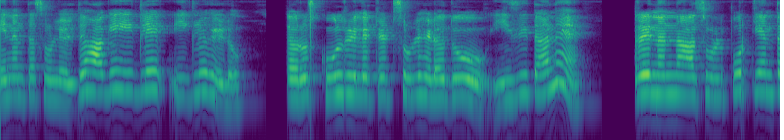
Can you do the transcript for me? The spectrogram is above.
ಏನಂತ ಸುಳ್ಳು ಹೇಳಿದೆ, ಹಾಗೆ ಈಗಲೇ, ಈಗಲೂ ಹೇಳು. ಅವರು ಸ್ಕೂಲ್ ರಿಲೇಟೆಡ್ ಸುಳ್ಳು ಹೇಳೋದು ಈಸಿ ತಾನೇ? ಅಂದರೆ ನನ್ನ ಸುಳ್ಳು ಪೂರ್ತಿ ಅಂತ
